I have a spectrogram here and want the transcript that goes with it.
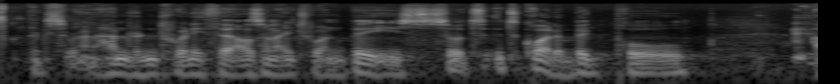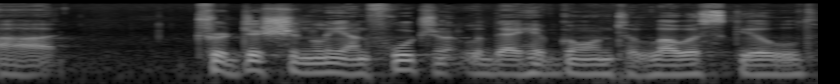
I think it's around 120,000 H1Bs, so it's, it's quite a big pool. Uh, traditionally, unfortunately, they have gone to lower skilled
